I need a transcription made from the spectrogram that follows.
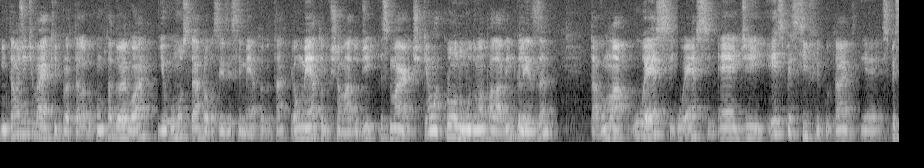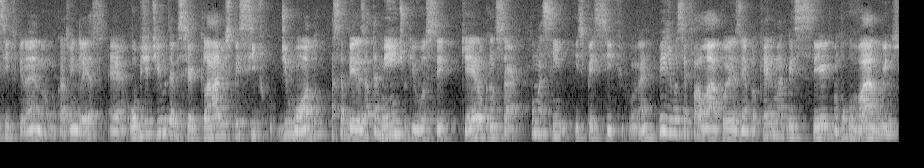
Então a gente vai aqui para a tela do computador agora e eu vou mostrar para vocês esse método, tá? É um método chamado de SMART, que é um acrônimo de uma palavra inglesa Tá, vamos lá. O S, o S é de específico, tá? É né? No, no, caso em inglês. É, o objetivo deve ser claro e específico, de modo a saber exatamente o que você quer alcançar. Como assim específico, né? Em vez de você falar, por exemplo, eu quero emagrecer, é um pouco vago isso.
